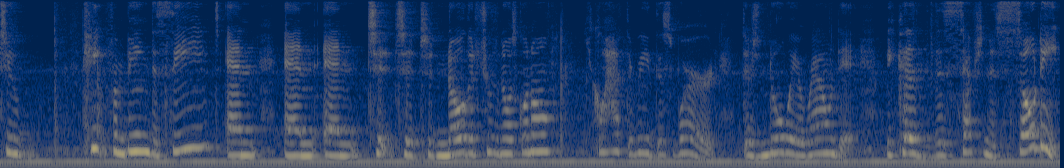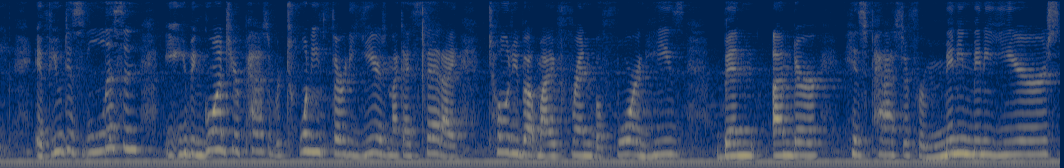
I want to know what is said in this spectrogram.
to keep from being deceived and and and to, to, to know the truth, know what's going on, you're gonna have to read this word. There's no way around it because the deception is so deep. If you just listen, you've been going to your pastor for 20, 30 years. And like I said, I told you about my friend before, and he's been under his pastor for many, many years.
